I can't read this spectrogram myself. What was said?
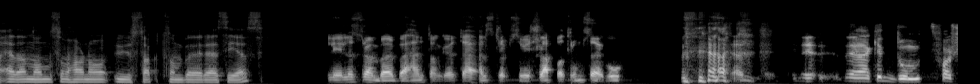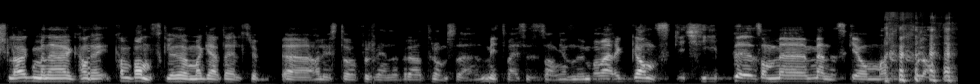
Er det noen som har noe usagt som bør sies? Lillestrøm bør bare hente Gaute Helstrup, så vi slipper at Tromsø er god. Det, det er ikke et dumt forslag, men jeg kan, jeg kan vanskelig se meg Gaute Helstrup uh, har lyst til å forsvinne fra Tromsø midtveis i sesongen. Du må være ganske kjip uh, som uh, menneske om man forlater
